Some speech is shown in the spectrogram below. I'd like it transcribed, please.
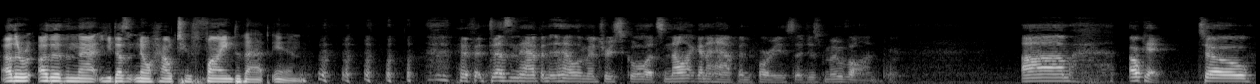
Other other than that, he doesn't know how to find that in. If it doesn't happen in elementary school, it's not going to happen for you. So just move on. Um, okay. So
